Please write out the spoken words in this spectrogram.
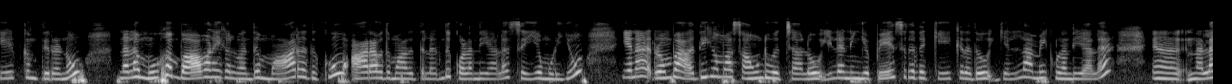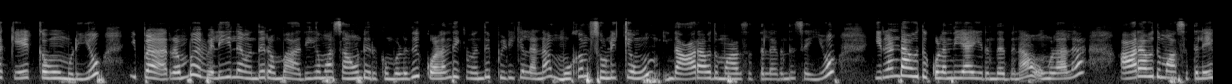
கேட்கும் திறனும் நல்ல முக பாவனைகள் வந்து மாறதுக்கும் ஆறாவது மாதத்துலேருந்து குழந்தையால் செய்ய முடியும். ஏன்னா ரொம்ப அதிகமாக சவுண்டு வச்சாலோ இல்லை நீங்கள் பேசுகிறத கேட்குறதோ எல்லாமே குழந்தையால நல்லா கேட்கவும் முடியும். இப்போ ரொம்ப வெளியில் வந்து ரொம்ப அதிகமாக சவுண்ட் இருக்கும் பொழுது குழந்தைக்கு வந்து பிடிக்கலைன்னா முகம் சுளிக்கவும் இந்த ஆறாவது மாதத்துலேருந்து செய்யும். இரண்டாவது குழந்தையாக இருந்ததுன்னா உங்களால் ஆறாவது மாதத்துலேயே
